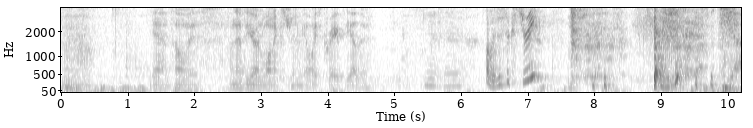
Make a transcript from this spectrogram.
Mm-hmm. Yeah, it's always whenever you're in one extreme, you always crave the other. Mm-hmm. oh, is this extreme? Yeah.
